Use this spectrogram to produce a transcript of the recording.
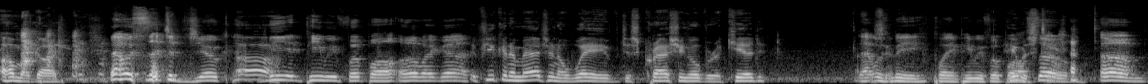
Oh my God! That was such a joke. Oh. Me and Pee Wee football. Oh my god. If you can imagine a wave just crashing over a kid, That was was me playing Pee Wee football. He was so, terrible. um,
